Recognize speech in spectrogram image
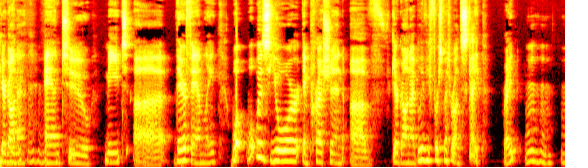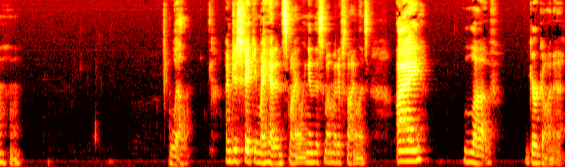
Gergana mm-hmm. mm-hmm. and to meet uh, their family. What what was your impression of Gergana? I believe you first met her on Skype, right? Well, I'm just shaking my head and smiling in this moment of silence. I love Gergana.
